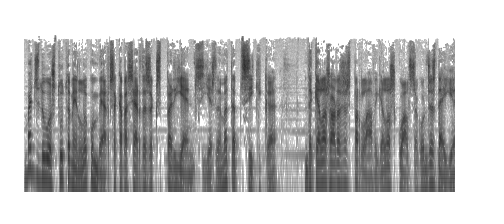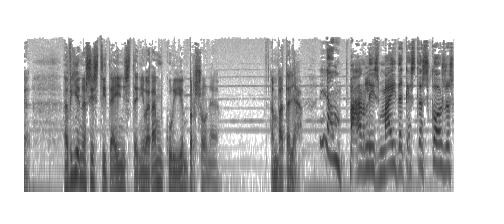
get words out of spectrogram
vaig dur astutament la conversa cap a certes experiències de metapsíquica de què aleshores es parlava i a les quals, segons es deia, havien assistit Einstein i Madame Curie en persona. Em va tallar. No em parlis mai d'aquestes coses,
